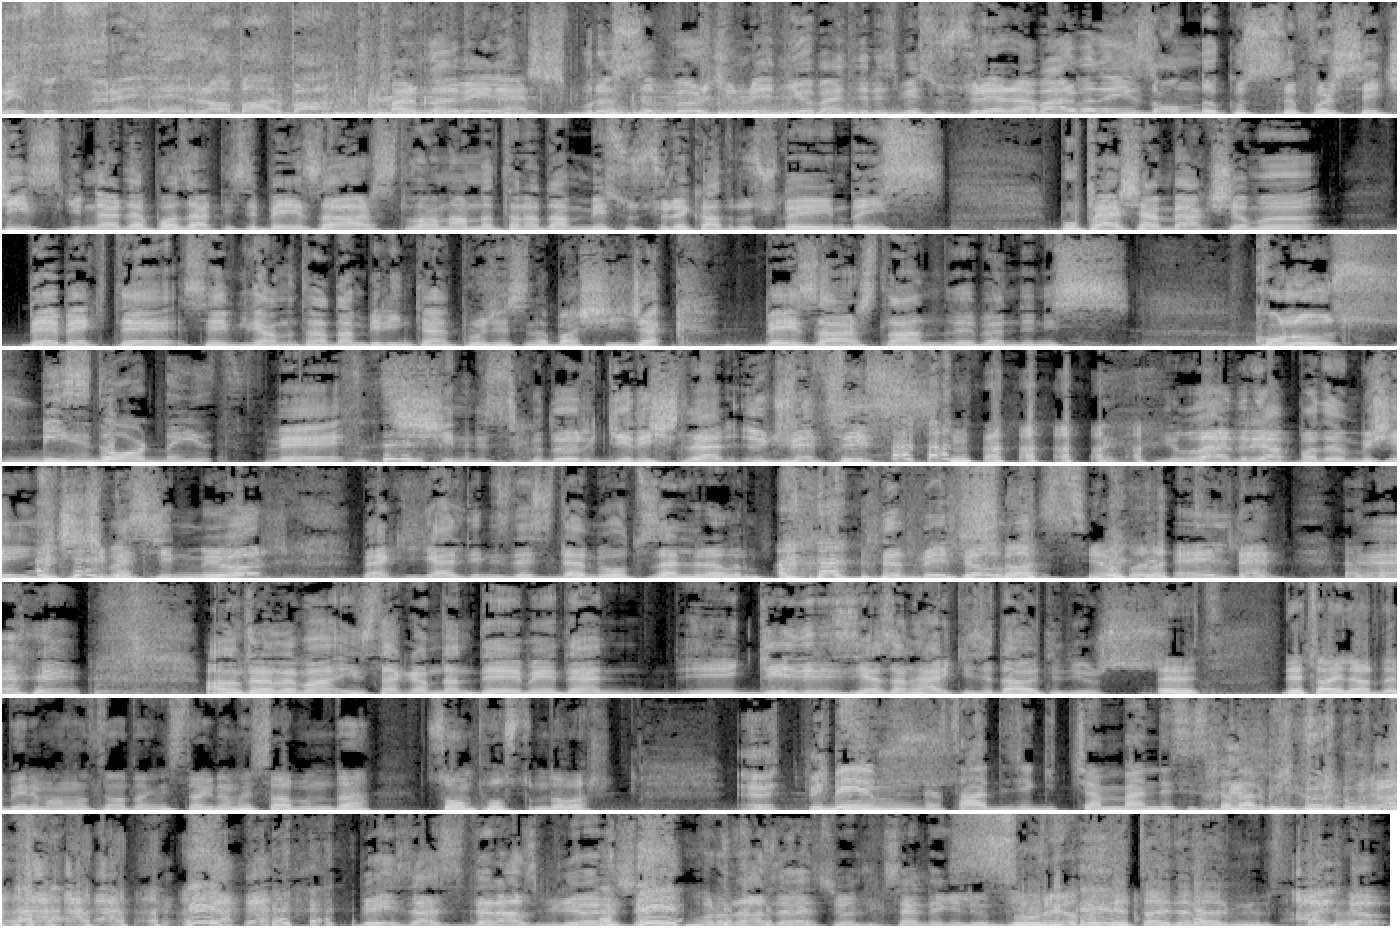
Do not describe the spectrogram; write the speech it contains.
Mesut Süreyle Rabarba. Hanımlar beyler burası Virgin Radio bendeniz Mesut Süre Rabarba'dayız 19.08 günlerden pazartesi Beyza Arslan anlatan adam Mesut Süre kadrosuyla yayındayız. Bu perşembe akşamı Bebek'te sevgili anlatan adam bir internet projesine başlayacak. Beyza Arslan ve bendeniz konuğuz Biz de oradayız. ve şimdi sıkıdır girişler ücretsiz. Yıllardır yapmadığım bir şey hiç içime sinmiyor. Belki geldiğinizde sizden bir 30 lira alırım. Belli olmaz. Elden. Anlatan adama Instagram'dan DM'den e, geliriz yazan herkesi davet ediyoruz. Evet. Detaylarda benim anlatan adam Instagram hesabımda son postumda var. Evet bekliyoruz. Benim de sadece gideceğim ben de siz kadar biliyorum. Beyza sizden az biliyor öyle söyleyeyim. Orada az evvel söyledik sen de geliyorsun diye. Soruyor da detay da vermiyoruz. Alo.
